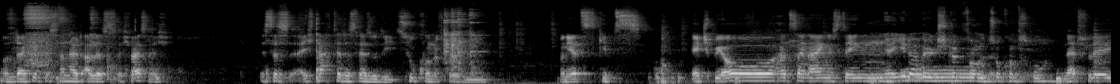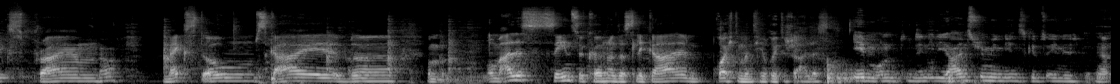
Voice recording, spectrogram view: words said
und da gibt es dann halt alles. Ich weiß nicht. Ist das, ich dachte, das wäre so die Zukunft irgendwie. Und jetzt gibt's HBO hat sein eigenes Ding. Ja, jeder will ein Stück vom Zukunftskuchen. Netflix, Prime, Ja. Maxdome, Sky. Blah. Um, um alles sehen zu können und das legal, bräuchte man theoretisch alles. Eben, und den idealen Streaming-Dienst gibt es eh nicht. Ja.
